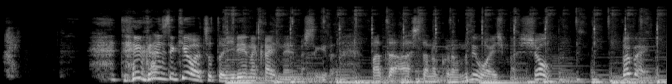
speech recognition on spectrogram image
はい。という感じで今日はちょっと異例な回になりましたけど、また明日のコラムでお会いしましょう。バイバイ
